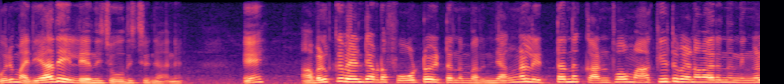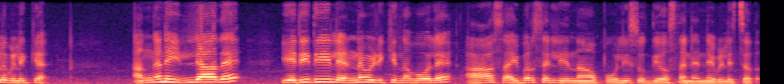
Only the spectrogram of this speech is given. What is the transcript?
ഒരു മര്യാദയില്ലേ? എന്ന് ചോദിച്ചു ഞാൻ. ഏ? അവൾക്ക് വേണ്ടി അവിടെ ഫോട്ടോ ഇട്ടെന്നും പറഞ്ഞു ഞങ്ങൾ ഇട്ടെന്ന് കൺഫേം ആക്കിയിട്ട് വേണമായിരുന്നു നിങ്ങൾ വിളിക്കാൻ. അങ്ങനെ ഇല്ലാതെ എരിതിയിൽ എണ്ണ ഒഴിക്കുന്ന പോലെ ആ സൈബർ സെല്ലിൽ നിന്ന് ആ പോലീസ് ഉദ്യോഗസ്ഥൻ എന്നെ വിളിച്ചത്.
